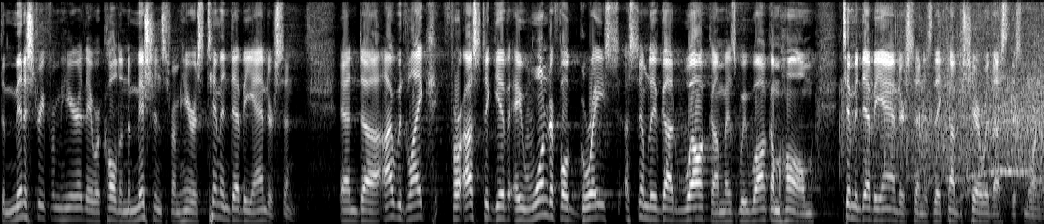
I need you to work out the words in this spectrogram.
the ministry from here, they were called into missions from here, is Tim and Debbie Anderson. And uh, I would like for us to give a wonderful Grace Assembly of God welcome as we welcome home Tim and Debbie Anderson as they come to share with us this morning.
